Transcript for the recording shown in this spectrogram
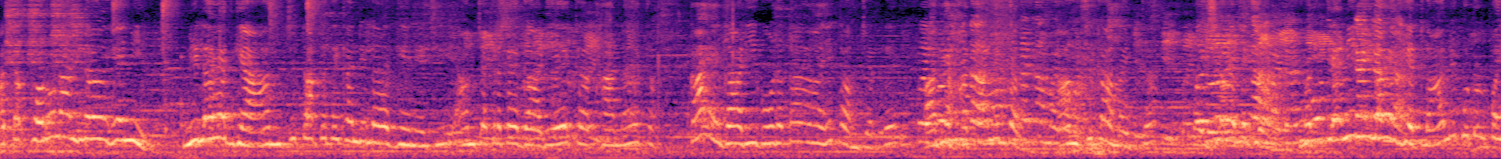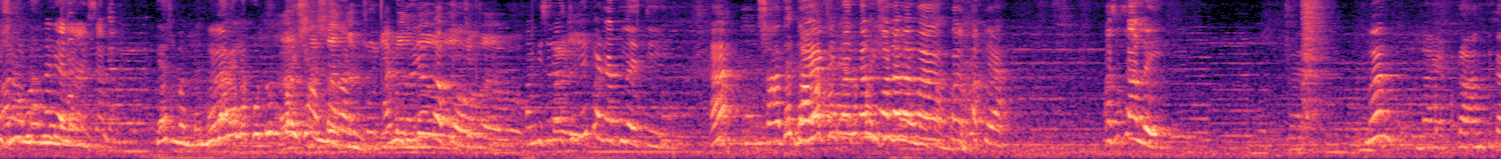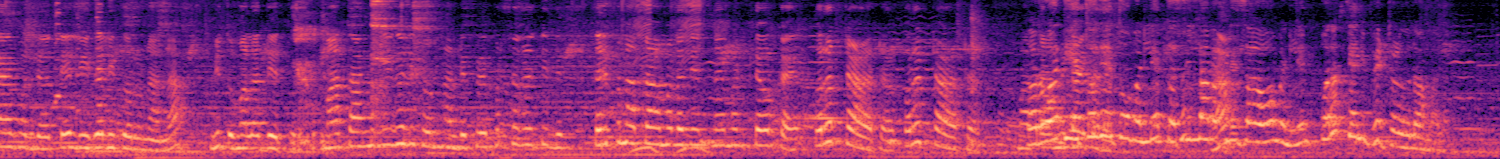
आता करून आणलं ह्यांनी निलाव्यात घ्या. आमची ताकद आहे का निलाव्यात घेण्याची? आमच्याकडे काय गाडी आहे का? खाणं आहे का? काय आहे? गाडी घोडं काय आहे का आमच्याकडे? आम्ही हाताने कर- आमची काम आहेत का? पैसे वाल्याची. मग त्यांनी निलाव्यात घेतलं. आम्ही कुठून पैसे आणणार निलाव्याला? तेच म्हणलं. निलाव्याला कुठून पैसे आणणार आम्ही? आम्ही गरीब लोक आम्ही सगळं चुली पडत नाही ती. हा? साधं बांधकाम पैसे नाही. खातोया? असं चाललंय. नाही प्रांत काय बोलले होते? लिगली करून आणा. मी तुम्हाला देतो. मग आता आम्ही लिगली करून आणले. पेपर सगळे दिले. तरी पण आता आम्हाला देत नाही म्हटल्यावर काय? परत टाळाटाळ परत टाळाटाळ. परवा देतो? देतो म्हणले तहसीलदाराकडे जावं म्हणले परत त्यांनी फेटाळवलं आम्हाला.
